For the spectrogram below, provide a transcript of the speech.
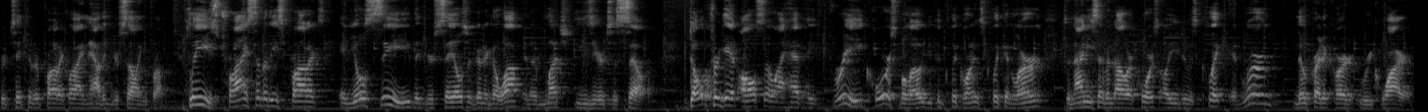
particular product line now that you're selling from. Please try some of these products and you'll see that your sales are going to go up and they're much easier to sell don't forget also I have a free course below. You can click on it. It's click and learn. It's a $97 course. All you do is click and learn. No credit card required.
